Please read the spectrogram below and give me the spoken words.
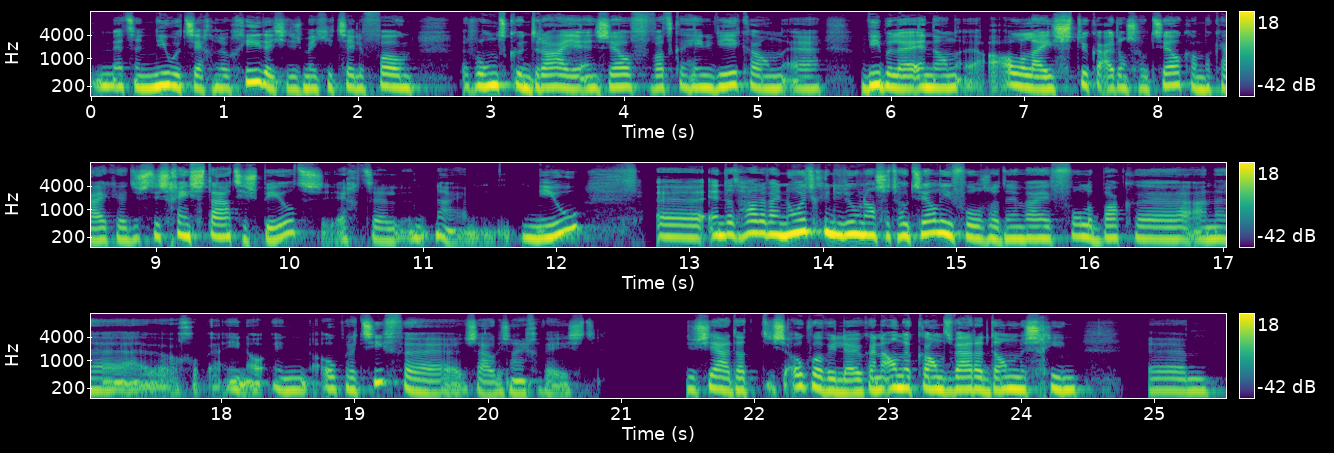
met een nieuwe technologie, dat je dus met je telefoon rond kunt draaien en zelf wat heen en weer kan uh, wiebelen en dan allerlei stukken uit ons hotel kan bekijken. Dus het is geen statisch beeld, echt uh, nou ja, nieuw. En dat hadden wij nooit kunnen doen als het hotel hier vol zat en wij volle bak aan, in, in operatief zouden zijn geweest. Dus ja, dat is ook wel weer leuk. Aan de andere kant waren dan misschien, um,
